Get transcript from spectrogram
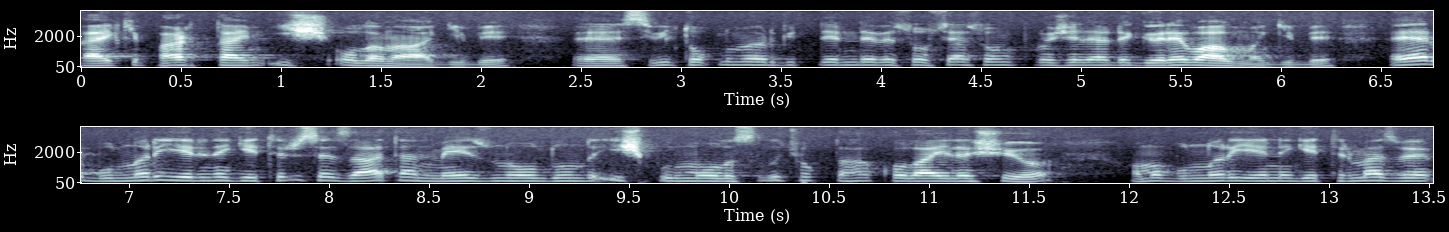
belki part-time iş olanağı gibi, e, sivil toplum örgütlerinde ve sosyal sorumluluk projelerde görev alma gibi. Eğer bunları yerine getirirse zaten mezun olduğunda iş bulma olasılığı çok daha kolaylaşıyor. Ama bunları yerine getirmez ve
